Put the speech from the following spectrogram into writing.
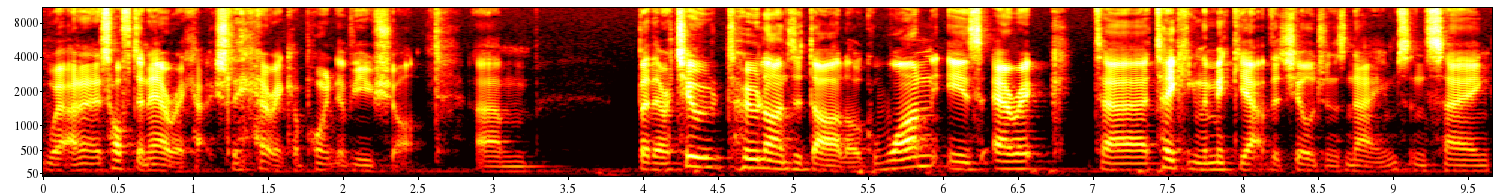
where, and it's often Eric actually, Eric, a point of view shot. Um, but there are two two lines of dialogue. One is Eric uh, taking the Mickey out of the children's names and saying,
